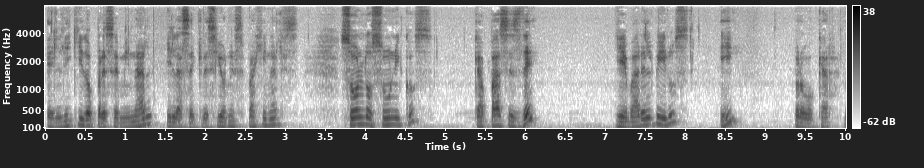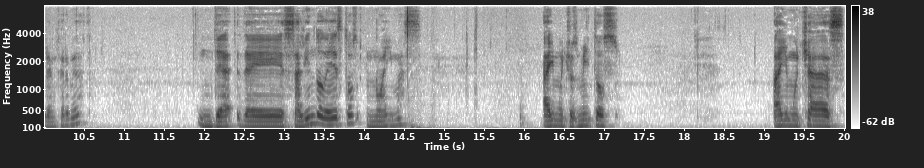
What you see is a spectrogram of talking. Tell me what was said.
el líquido preseminal y las secreciones vaginales, son los únicos capaces de llevar el virus y provocar la enfermedad. De, de- saliendo de estos no hay más. Hay muchos mitos, hay muchas,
